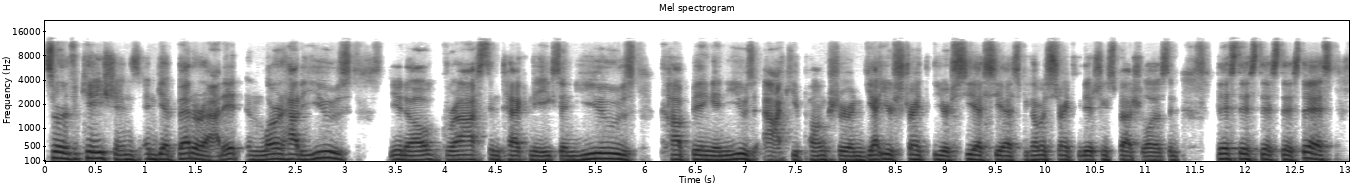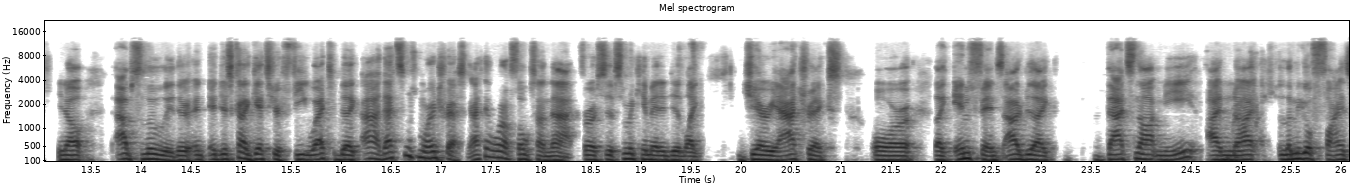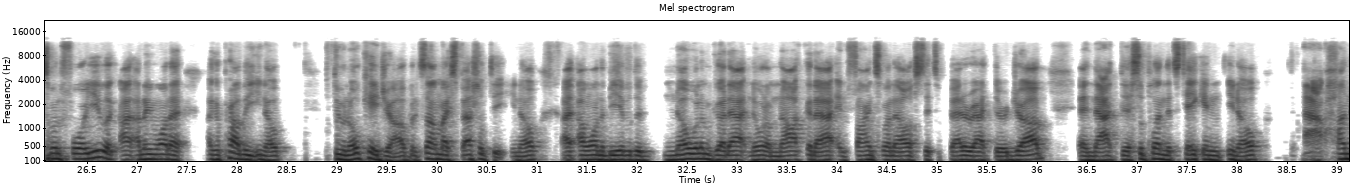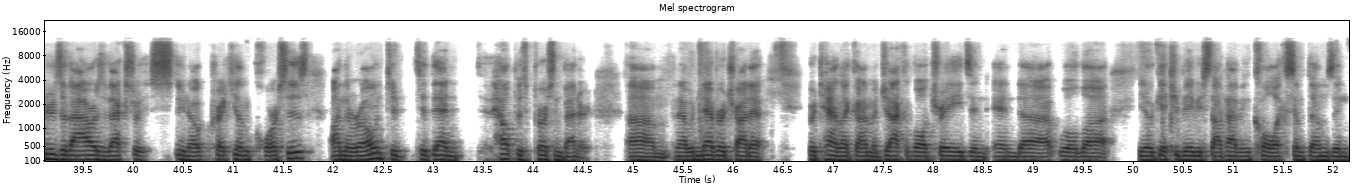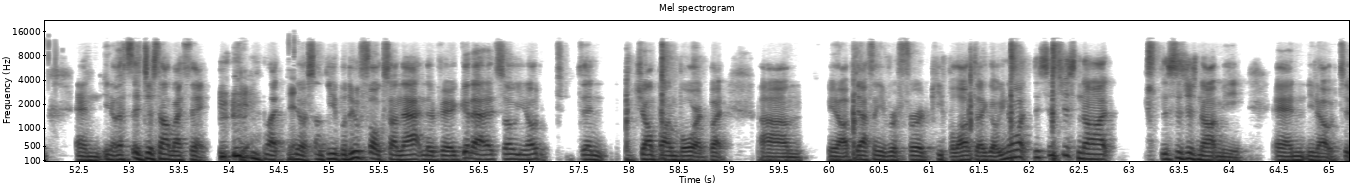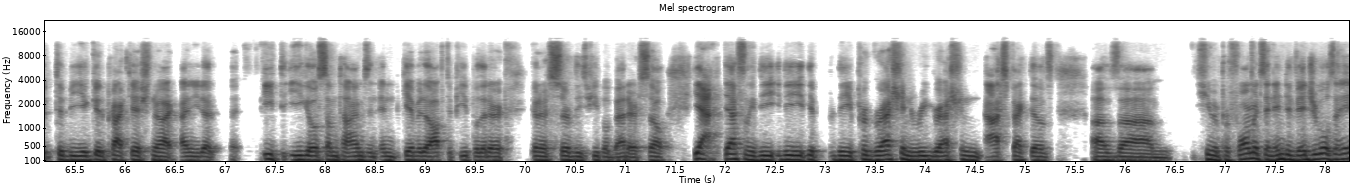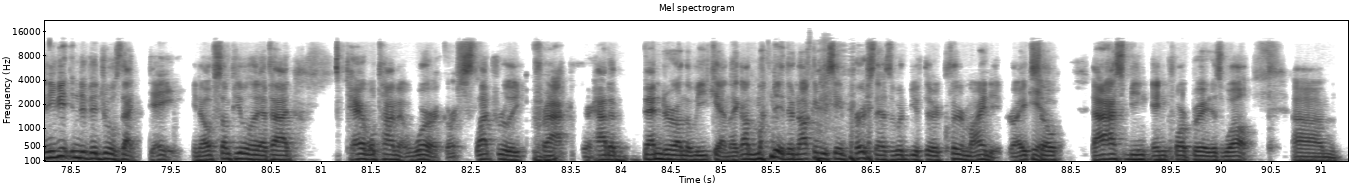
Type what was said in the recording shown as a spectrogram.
certifications and get better at it and learn how to use you know, Graston techniques and use cupping and use acupuncture and get your strength, your CSCS, become a strength conditioning specialist and this, this, this, this, this, you know, absolutely. There, it just kind of gets your feet wet to be like, ah, that seems more interesting. I think I want to focus on that versus if someone came in and did like geriatrics or like infants, I would be like, that's not me. I'm not, let me go find someone for you. Like, I, I don't want to, I could probably, you know, do an okay job, but it's not my specialty. You know, I, I want to be able to know what I'm good at, know what I'm not good at, and find someone else that's better at their job and that discipline that's taken, you know, hundreds of hours of extra, you know, curriculum courses on their own to to then help this person better. Um, and I would never try to pretend like I'm a jack of all trades and and uh, will uh, you know get your baby stop having colic symptoms and and you know that's it's just not my thing. but you know some people do focus on that and they're very good at it. So you know then jump on board. But um, you know I've definitely referred people out that I go you know what this is just not this is just not me. And you know, to, to be a good practitioner, I, I need to eat the ego sometimes and, and, give it off to people that are going to serve these people better. So yeah, definitely the the the, the progression regression aspect of of um, human performance and individuals and even individuals that day. You know, some people that have had terrible time at work or slept really mm-hmm. crap or had a bender on the weekend. Like on Monday, they're not going to be the same person as it would be if they're clear minded, right? Yeah. So that has to be incorporated as well. Um,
